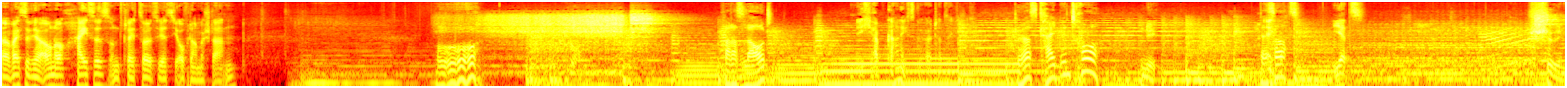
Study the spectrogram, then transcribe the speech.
Äh, weißt du, wer auch noch heiß ist und vielleicht solltest du jetzt die Aufnahme starten? Oh. War das laut? Ich habe gar nichts gehört tatsächlich. Du hörst kein Intro? Nö. Besser? Jetzt. Schön.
